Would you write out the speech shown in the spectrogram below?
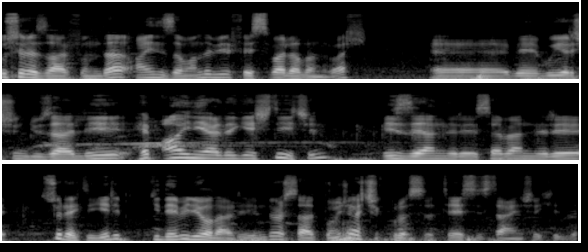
Bu süre zarfında aynı zamanda bir festival alanı var. E, ve bu yarışın güzelliği hep aynı yerde geçtiği için izleyenleri, sevenleri sürekli gelip gidebiliyorlar. 24 saat boyunca açık burası tesis de aynı şekilde.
